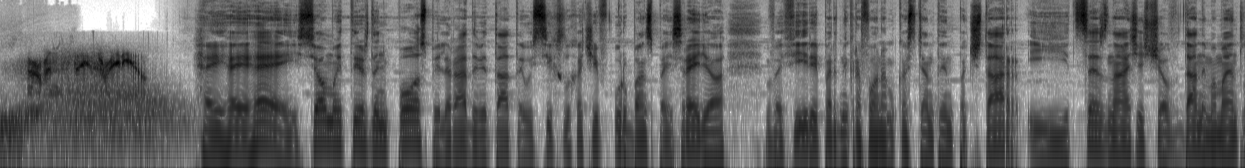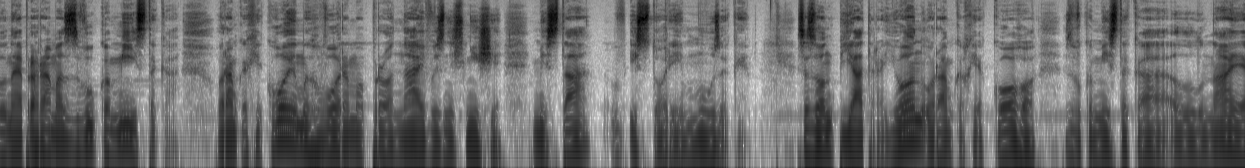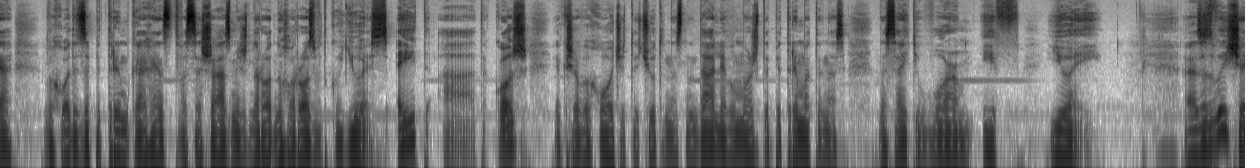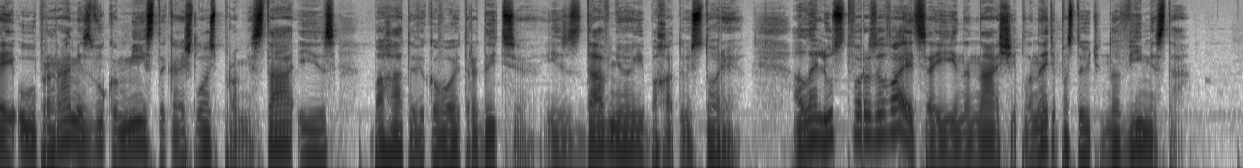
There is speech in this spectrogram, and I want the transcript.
Urban Space Radio. Гей, гей, гей! Сьомий тиждень поспіль радий вітати усіх слухачів Urban Space Radio в ефірі перед мікрофоном Костянтин Почтар. І це значить, що в даний момент лунає програма Звукомістика, у рамках якої ми говоримо про найвизначніші міста в історії музики сезон п'ятий район, у рамках якого звукомістика лунає, виходить за підтримки Агентства США з міжнародного розвитку USAID, А також, якщо ви хочете чути нас надалі, ви можете підтримати нас на сайті WarmIf.ua. Е, зазвичай у програмі звукомістика йшлось про міста із багатовіковою традицією, із давньою і багатою історією. Але людство розвивається і на нашій планеті постають нові міста.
